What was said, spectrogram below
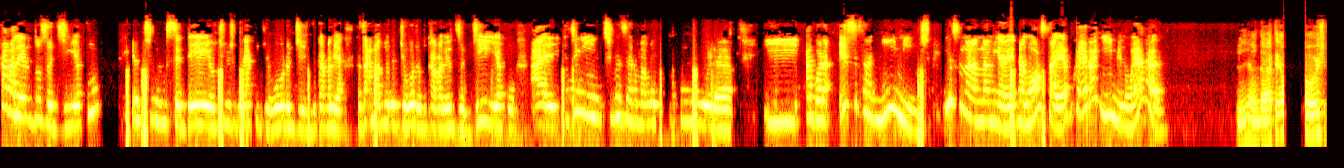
Cavaleiro do Zodíaco, eu tinha um CD, eu tinha os bonecos de ouro de, do Cavaleiro, as armaduras de ouro do Cavaleiro do Zodíaco. Ai, gente, mas era uma loucura. E agora, esses animes, isso na, na minha na nossa época era anime, não era? Sim, ainda até hoje.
